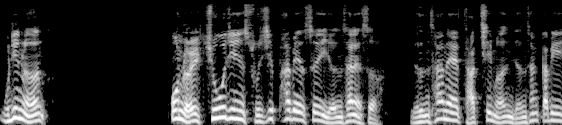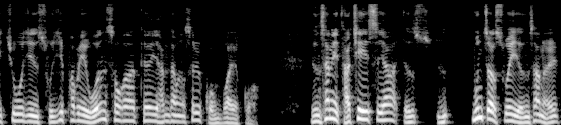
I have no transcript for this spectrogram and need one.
우리는 오늘 주어진 수집합에서의 연산에서 연산의 닫힘은 연산값이 주어진 수집합의 원소가 되어야 한다는 것을 공부하였고 연산이 닫혀 있어야 문자 수의 연산을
